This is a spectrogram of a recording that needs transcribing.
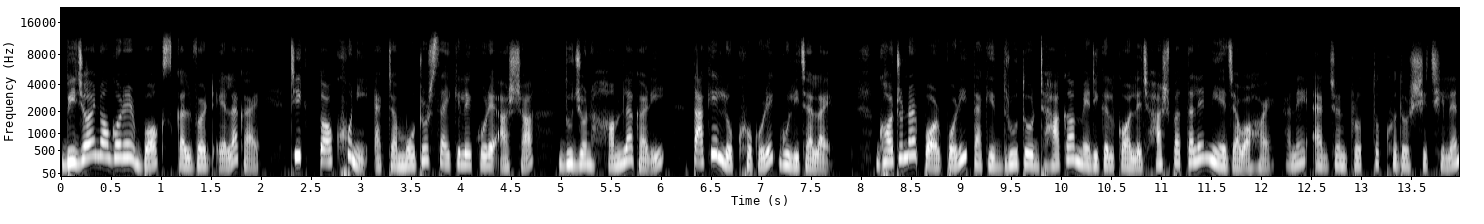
বিজয়নগরের বক্স কালভার্ট এলাকায় ঠিক তখনই একটা মোটরসাইকেলে করে আসা দুজন হামলাকারী তাকে লক্ষ্য করে গুলি চালায়। ঘটনার পরপরই তাকে দ্রুত ঢাকা মেডিকেল কলেজ হাসপাতালে নিয়ে যাওয়া হয়। এখানে একজন প্রত্যক্ষদর্শী ছিলেন,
